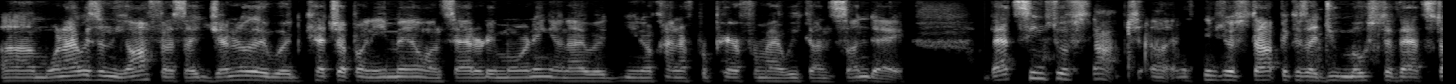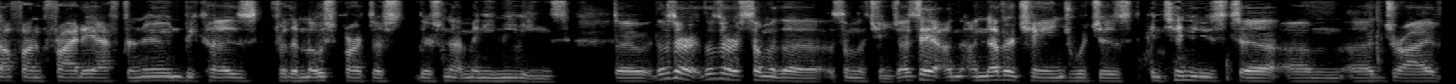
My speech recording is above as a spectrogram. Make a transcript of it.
Um, when I was in the office, I generally would catch up on email on Saturday morning, and I would, you know, kind of prepare for my week on Sunday that seems to have stopped. Uh, and it seems to have stopped because I do most of that stuff on Friday afternoon because for the most part there's there's not many meetings. So those are those are some of the some of the changes. I'd say an, another change which is continues to um, uh, drive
